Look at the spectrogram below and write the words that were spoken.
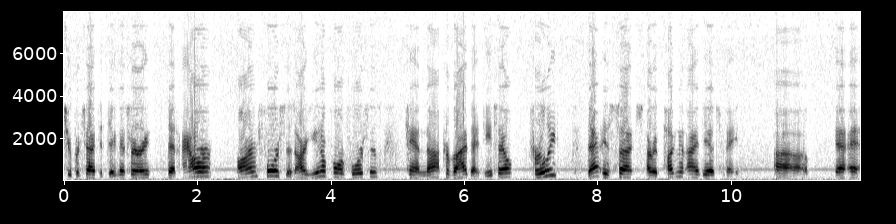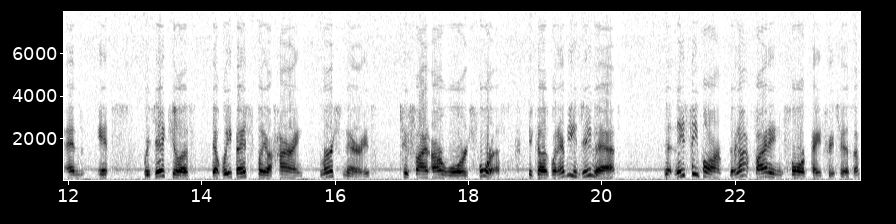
to protect a dignitary, that our armed forces, our uniformed forces, cannot provide that detail. Truly, that is such a repugnant idea to me. Uh, and it's ridiculous that we basically are hiring mercenaries to fight our wars for us. Because whenever you do that, th- these people aren't, they're not fighting for patriotism.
